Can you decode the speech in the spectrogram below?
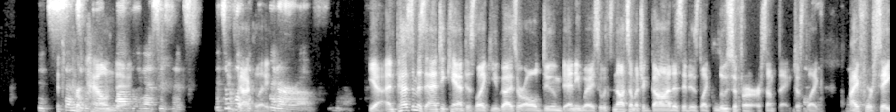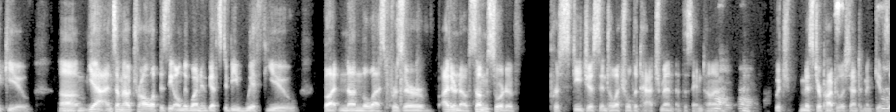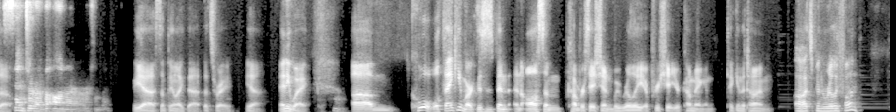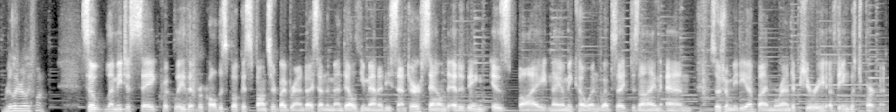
it's, it's propounding. godliness is it's it's sort exactly. of like the Twitter of you know. Yeah, and pessimist Anticant is like you guys are all doomed anyway. So it's not so much a god as it is like Lucifer or something, just like yeah. I forsake you. Mm-hmm. Um, yeah, and somehow Trollope is the only one who gets to be with you, but nonetheless preserve, I don't know, some sort of prestigious intellectual detachment at the same time. Right, right which Mr. Popular Sentiment gives up. Center of honor or something. Yeah, something like that. That's right. Yeah. Anyway, hmm. um, cool. Well, thank you, Mark. This has been an awesome conversation. We really appreciate your coming and taking the time. Uh, it's been really fun. Really, really fun. So let me just say quickly that Recall This Book is sponsored by Brandeis and the Mandel Humanities Center. Sound editing is by Naomi Cohen, website design and social media by Miranda Puri of the English Department.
